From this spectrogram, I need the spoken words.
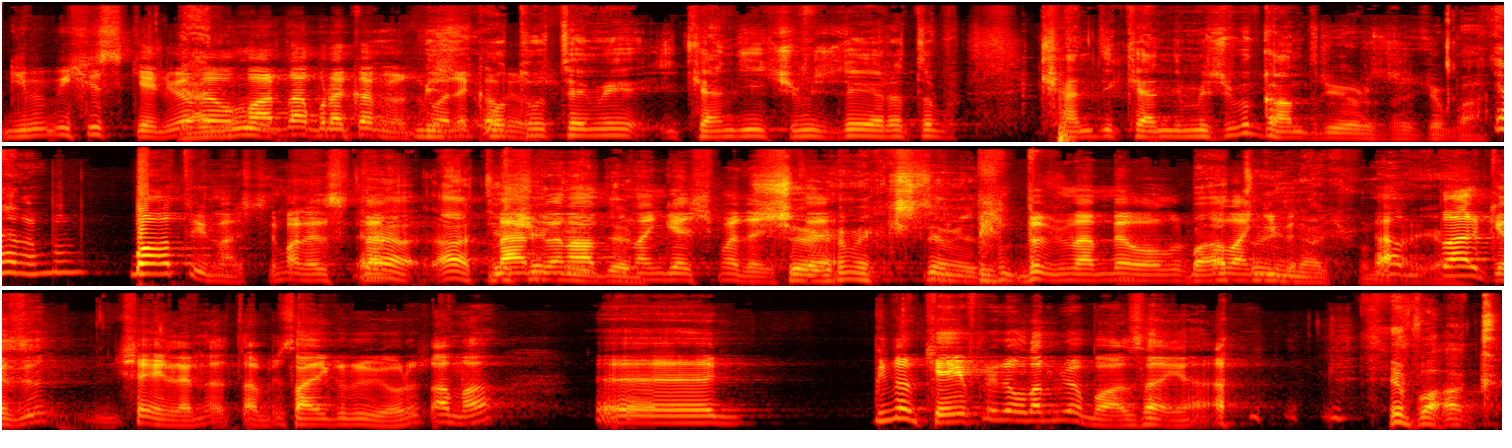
gibi bir his geliyor Yani ve o bardağı bırakamıyoruz. Biz o totemi kendi içimizde yaratıp kendi kendimizi mi kandırıyoruz acaba? Yani bu batıl inanç. değil mi? Hani eskiden Evet, merdiven altından geçme de işte. Söylemek istemedim. bilmem ne olur Batıl falan gibi. inanç bunlar Ya ya. Herkesin şeylerine tabii saygı duyuyoruz ama eee bilmiyorum keyifli de olabiliyor bazen ya. Bak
